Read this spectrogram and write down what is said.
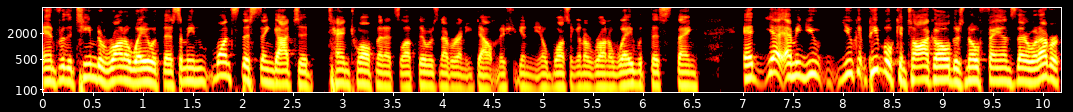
and for the team to run away with this. I mean, once this thing got to 10, 12 minutes left, there was never any doubt Michigan, you know, wasn't going to run away with this thing. And yeah, I mean, you you can people can talk, oh, there's no fans there, whatever.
